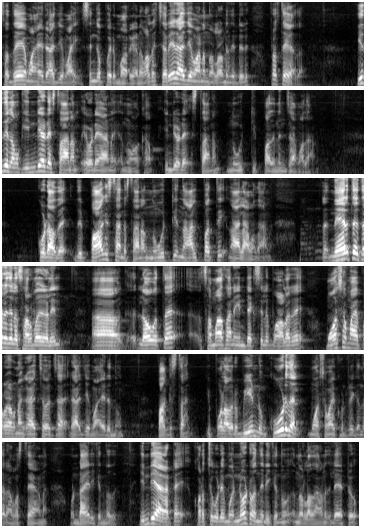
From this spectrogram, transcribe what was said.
ശ്രദ്ധേയമായ രാജ്യമായി സിംഗപ്പൂർ മാറുകയാണ്. വളരെ ചെറിയ രാജ്യമാണെന്നുള്ളതാണ് ഇതിന്റെ ഒരു പ്രത്യേകത. ഇതിൽ നമുക്ക് ഇന്ത്യയുടെ സ്ഥാനം എവിടെയാണ് എന്ന് നോക്കാം. ഇന്ത്യയുടെ സ്ഥാനം നൂറ്റി പതിനഞ്ചാമതാണ്. കൂടാതെ ഇത് പാകിസ്ഥാന്റെ സ്ഥാനം നൂറ്റി നാൽപ്പത്തി നാലാമതാണ് നേരത്തെ ഇത്തരം ചില സർവേകളിൽ ലോകത്തെ സമാധാന ഇൻഡെക്സിൽ വളരെ മോശമായ പ്രകടനം കാഴ്ചവെച്ച രാജ്യമായിരുന്നു പാകിസ്ഥാൻ. ഇപ്പോൾ അവർ വീണ്ടും കൂടുതൽ മോശമായിക്കൊണ്ടിരിക്കുന്ന ഒരു അവസ്ഥയാണ് ഉണ്ടായിരിക്കുന്നത്. ഇന്ത്യ ആകട്ടെ കുറച്ചുകൂടി മുന്നോട്ട് വന്നിരിക്കുന്നു എന്നുള്ളതാണ് ഇതിലെ ഏറ്റവും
